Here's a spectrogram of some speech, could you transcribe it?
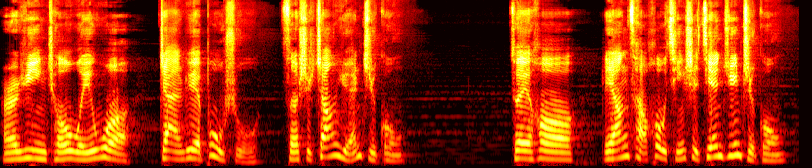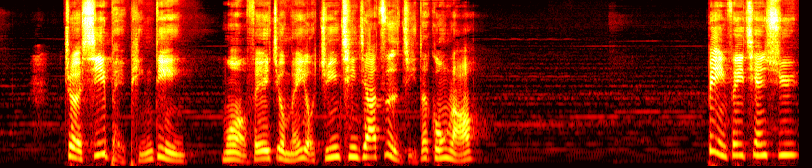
而运筹帷幄、战略部署则是张元之功。最后粮草后勤是监军之功。这西北平定，莫非就没有军亲家自己的功劳？并非谦虚，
